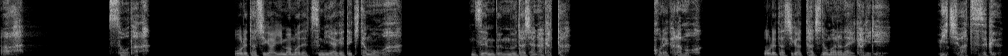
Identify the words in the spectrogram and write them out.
ああ、 そうだ。俺たちが今まで積み上げてきたもんは、全部無駄じゃなかった。これからも、俺たちが立ち止まらない限り、道は続く。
